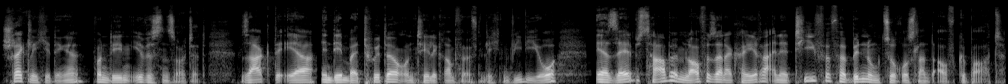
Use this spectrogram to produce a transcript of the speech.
Schreckliche Dinge, von denen ihr wissen solltet, sagte er in dem bei Twitter und Telegram veröffentlichten Video. Er selbst habe im Laufe seiner Karriere eine tiefe Verbindung zu Russland aufgebaut.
